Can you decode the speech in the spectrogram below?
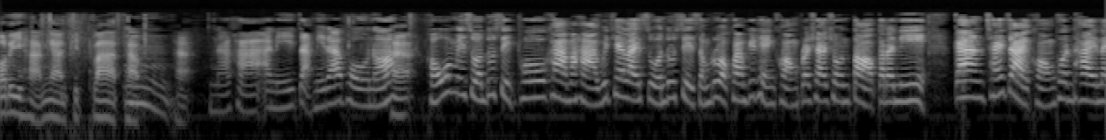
บริหารงานผิดพลาดครับอืมฮะนะคะ อันนี้จากนิดาโพลเนาะฮะของอุ้มมีสวนดุสิตโพลค่ะมหาวิทยาลัยสวนดุสิตสำรวจความคิดเห็นของประชาชนต่อกรณี การใช้จ่ายของคนไทยใน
